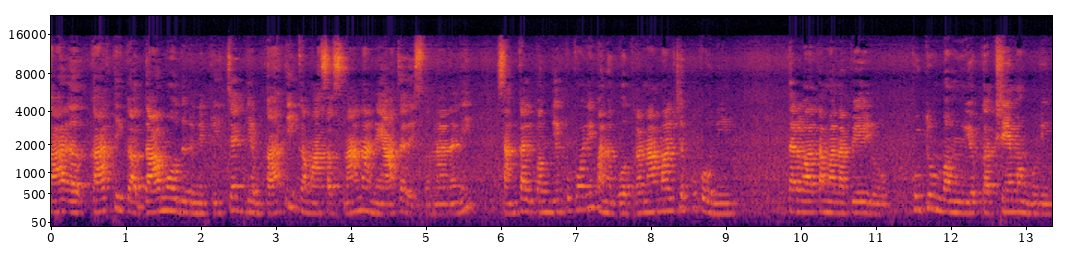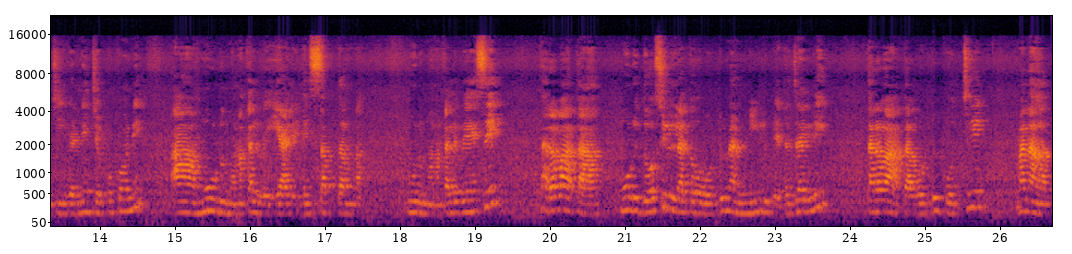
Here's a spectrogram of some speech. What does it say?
కార్తీక దామోదరుని ప్రిత్యజ్యం కార్తీక మాస స్నానాన్ని ఆచరిస్తున్నానని సంకల్పం చెప్పుకొని మన గోత్రనామాలు చెప్పుకొని తర్వాత మన పేరు కుటుంబం యొక్క క్షేమం గురించి ఇవన్నీ చెప్పుకొని ఆ మూడు మునకలు వేయాలి నిశ్శబ్దంగా. మూడు మునకలు వేసి తర్వాత మూడు దోసిళ్ళతో ఒడ్డున నీళ్ళు వెదజల్లి తర్వాత ఒడ్డుకు వచ్చి మన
